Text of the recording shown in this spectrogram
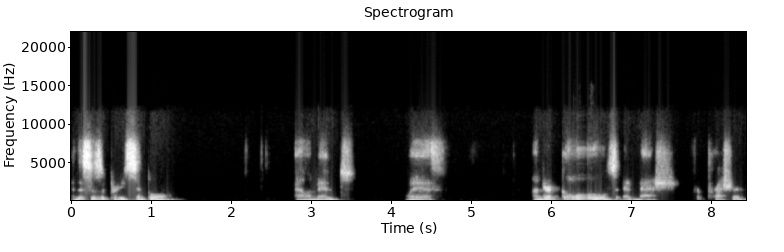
And this is a pretty simple element with under goals and mesh for pressure.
